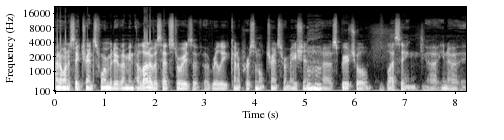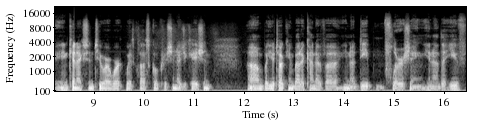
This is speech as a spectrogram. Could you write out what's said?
I don't want to say transformative. I mean, a lot of us have stories of, of really kind of personal transformation, mm-hmm. uh, spiritual blessing, uh, you know, in connection to our work with classical Christian education. Um, but you're talking about a kind of, uh, you know, deep flourishing, you know, that you've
